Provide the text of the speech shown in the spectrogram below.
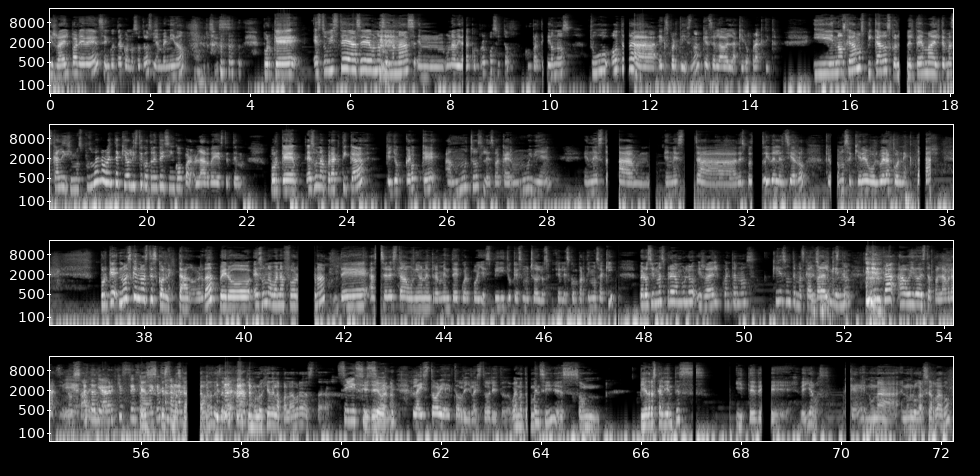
Israel Paredes se encuentra con nosotros, bienvenido. Gracias. Porque estuviste hace unas semanas en una vida con propósito, compartiéndonos tu otra expertise, ¿no? Que es el lado de la quiropráctica. Y nos quedamos picados con el tema del temazcal y dijimos, pues bueno, vente aquí a Holístico 35 para hablar de este tema. Porque es una práctica que yo creo que a muchos les va a caer muy bien en esta, en esta, después del encierro, que uno se quiere volver a conectar. Porque no es que no estés conectado, ¿verdad? Pero es una buena forma de hacer esta unión entre mente, cuerpo y espíritu, que es mucho de los que les compartimos aquí. Pero sin más preámbulo, Israel, cuéntanos ¿Qué es un temazcal? Para el que no, nunca ha oído esta palabra y no sabe. Hasta a ver, ¿qué es eso? ¿Qué es, ¿qué es temazcal? ¿No? Desde la etimología de la palabra hasta sí, sí, sí. Lleva, ¿no? La historia y todo. Y la historia y todo. Bueno, en sí es, son piedras calientes y té de, de hierbas. Okay. En, una, en un lugar cerrado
